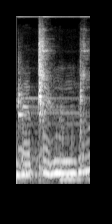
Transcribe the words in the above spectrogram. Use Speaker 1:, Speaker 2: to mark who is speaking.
Speaker 1: ఆడపల్లె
